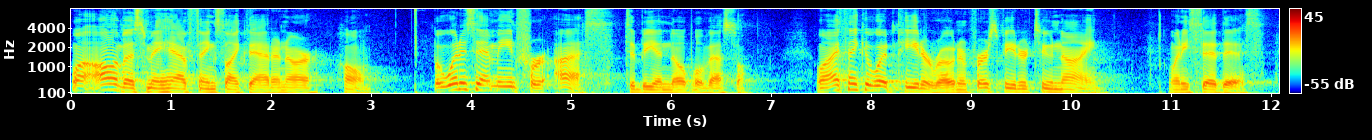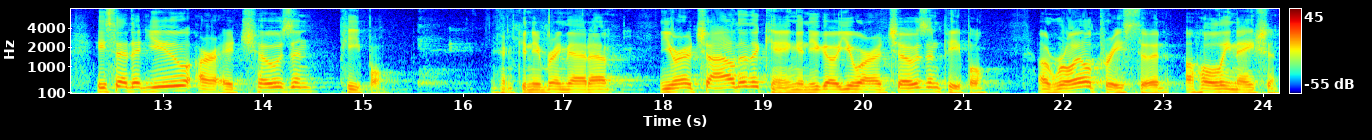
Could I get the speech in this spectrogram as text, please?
Well, all of us may have things like that in our home, but what does that mean for us to be a noble vessel? Well, I think of what Peter wrote in 1 Peter 2 9 when he said this. He said that you are a chosen people Can you bring that up? You're a child of the king, and you go, You are a chosen people, a royal priesthood, a holy nation,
